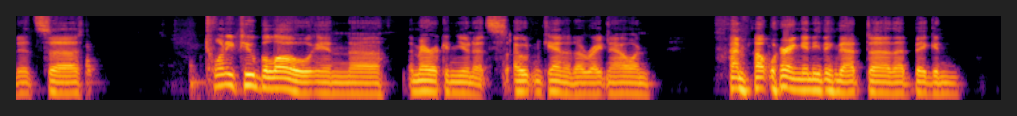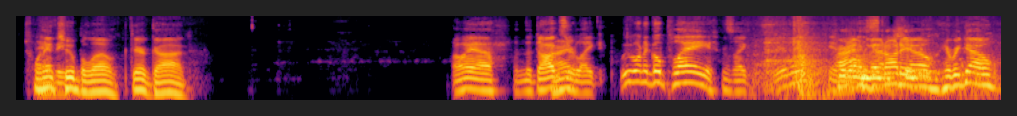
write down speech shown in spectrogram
and it's uh, 22 below in uh, American units out in Canada right now, and I'm not wearing anything that uh, that big and 22 Heavy. below. Dear God. oh yeah, and the dogs All right. are like, "We want to go play." It's like, really? You All right, we got audio. Here we go.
